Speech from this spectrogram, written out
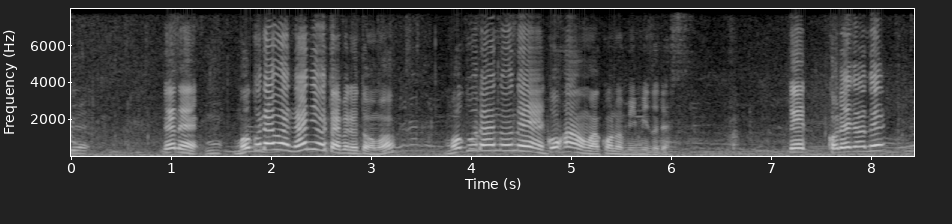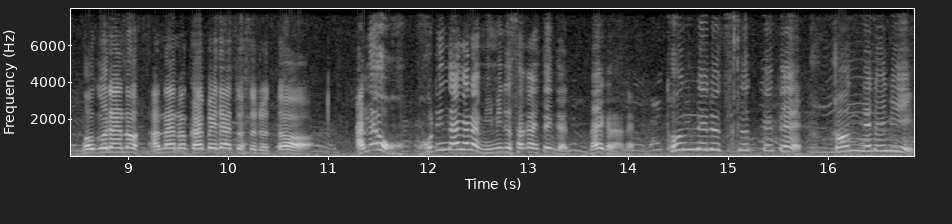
家でね、モグラは何を食べると思う？モグラのね、ご飯はこのミミズです。で、これがね、モグラの穴の壁だとすると穴を掘りながらミミズ探してんじゃないからね。トンネル作っててトンネルに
